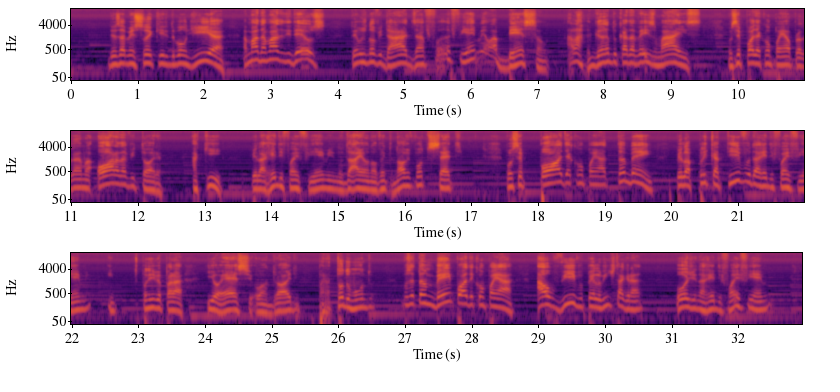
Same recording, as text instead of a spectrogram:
Deus abençoe, querido. Bom dia. Amada, amada de Deus, temos novidades. A Fã FM é uma bênção, alargando cada vez mais. Você pode acompanhar o programa Hora da Vitória aqui pela Rede Fã FM no Dial 99.7 Você pode acompanhar também pelo aplicativo da Rede Fã FM, disponível para iOS ou Android, para todo mundo. Você também pode acompanhar ao vivo pelo Instagram, hoje na Rede Fã FM.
